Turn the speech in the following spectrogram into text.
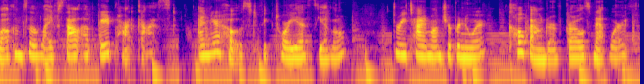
Welcome to the Lifestyle Upgrade Podcast. I'm your host, Victoria Cielo, three time entrepreneur, co founder of Girls Net Worth,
